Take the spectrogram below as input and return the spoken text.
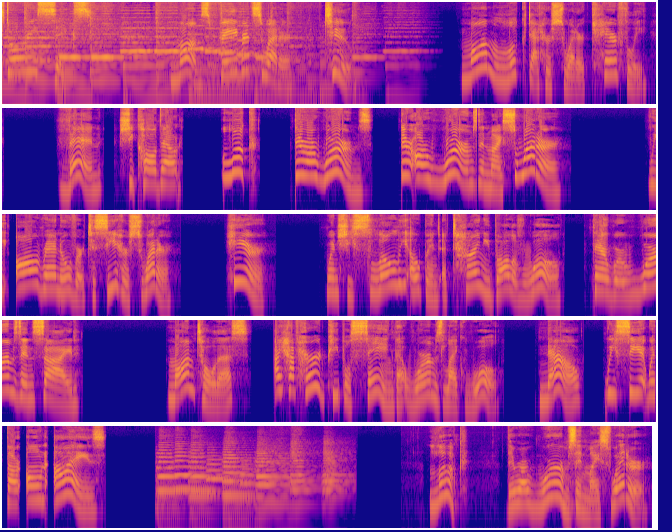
Story 6 Mom's Favorite Sweater 2 Mom looked at her sweater carefully. Then she called out, Look! There are worms! There are worms in my sweater! We all ran over to see her sweater. Here! When she slowly opened a tiny ball of wool, there were worms inside. Mom told us, I have heard people saying that worms like wool. Now we see it with our own eyes. Look, there are worms in my sweater.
